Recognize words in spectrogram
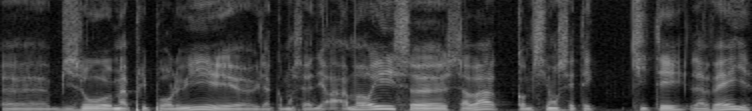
Bizot m'a pris pour lui et il a commencé à dire Ah, Maurice, ça va? Comme si on s'était quitté la veille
